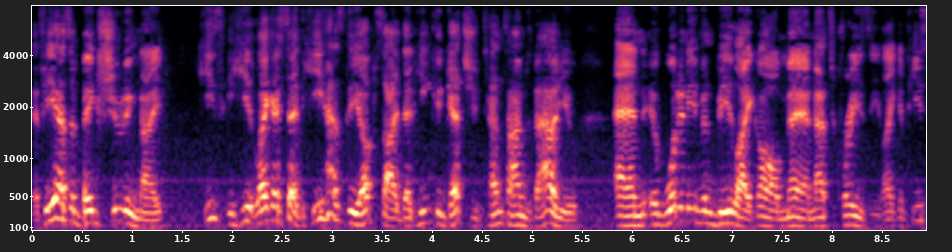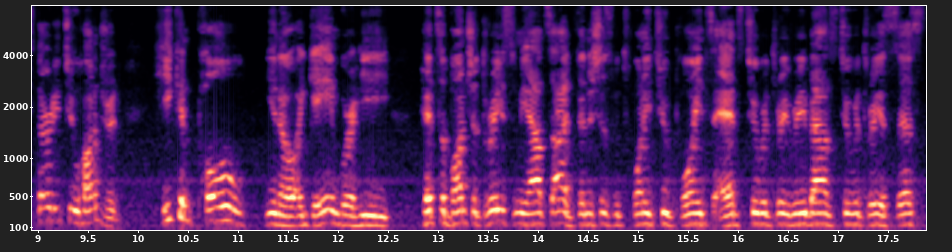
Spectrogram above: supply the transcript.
if he has a big shooting night, he's he like I said, he has the upside that he could get you 10 times value and it wouldn't even be like, "Oh man, that's crazy." Like if he's 3200, he can pull, you know, a game where he hits a bunch of threes from the outside, finishes with 22 points, adds two or three rebounds, two or three assists,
